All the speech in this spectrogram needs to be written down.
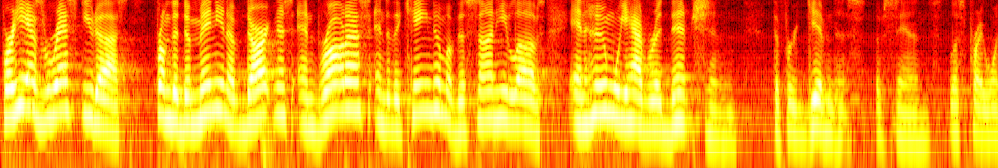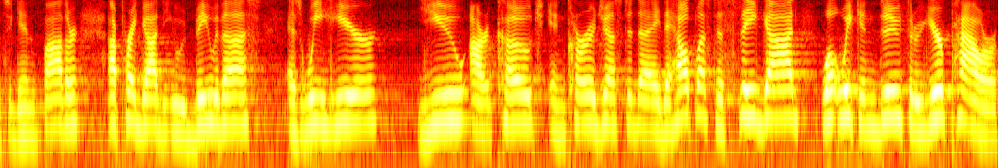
For He has rescued us from the dominion of darkness and brought us into the kingdom of the Son He loves, in whom we have redemption the forgiveness of sins. Let's pray once again. Father, I pray, God, that you would be with us as we hear you, our coach, encourage us today to help us to see, God, what we can do through your power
